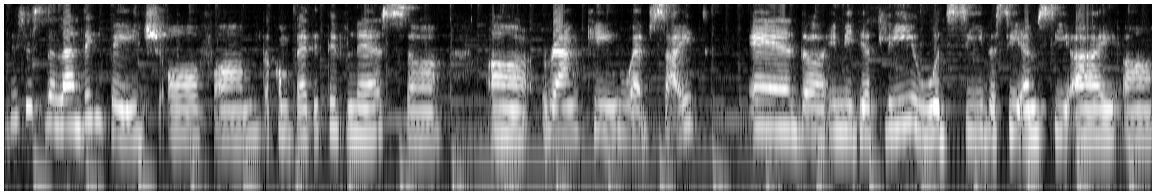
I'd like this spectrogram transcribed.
This is the landing page of um, the competitiveness uh, uh, ranking website and uh, immediately you would see the CMCI uh,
